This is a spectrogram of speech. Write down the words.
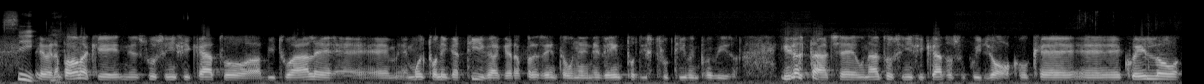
Sì. È una parola che nel suo significato abituale è, è molto negativa, che rappresenta un, un, evento distruttivo improvviso. In realtà c'è un altro significato su cui gioco, che è quello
